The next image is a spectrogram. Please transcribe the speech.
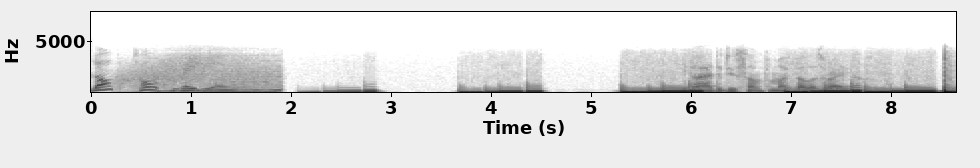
Blog Talk Radio. You know I had to do something for my fellas, right?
